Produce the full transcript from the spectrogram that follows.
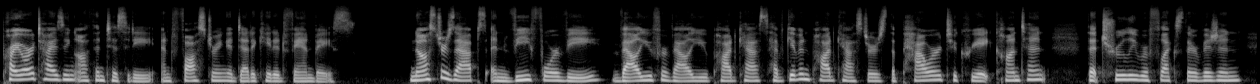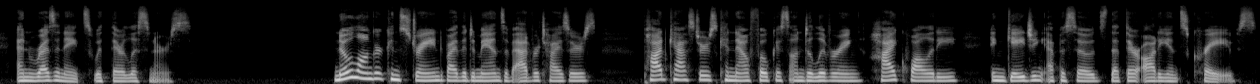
prioritizing authenticity and fostering a dedicated fan base. Nostr Zaps and V4V, Value for Value podcasts have given podcasters the power to create content that truly reflects their vision and resonates with their listeners. No longer constrained by the demands of advertisers, podcasters can now focus on delivering high quality, engaging episodes that their audience craves.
